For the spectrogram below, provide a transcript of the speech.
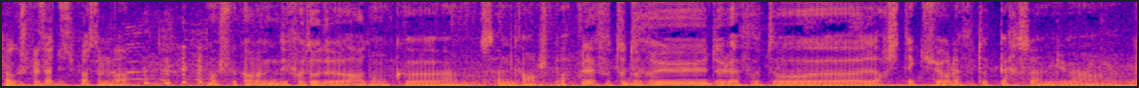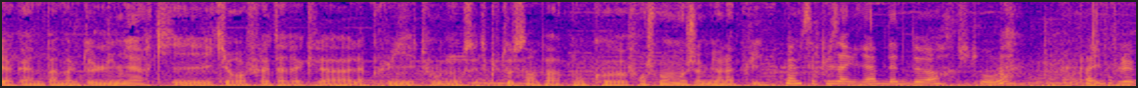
Tant que je peux faire du sport, ça me va. Moi je fais quand même des photos dehors, donc euh, ça me dérange pas. De la photo de rue, de la photo euh, d'architecture, la photo de personnes, d'humains. Il y a quand même pas mal de lumière qui, qui reflète avec la, la, pluie et tout, donc c'était plutôt sympa. Donc euh, franchement, moi j'aime bien la pluie. Même c'est plus agréable d'être dehors, je trouve, quand il pleut.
